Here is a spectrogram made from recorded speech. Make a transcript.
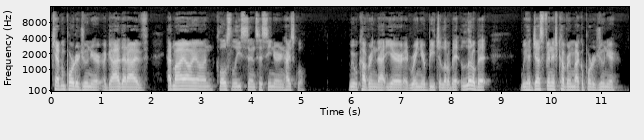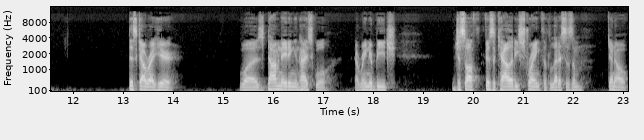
Kevin Porter Jr., a guy that I've had my eye on closely since his senior in high school. We were covering that year at Rainier Beach a little bit, a little bit. We had just finished covering Michael Porter Jr. This guy right here, was dominating in high school at Rainier Beach, just off physicality, strength, athleticism, you know,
